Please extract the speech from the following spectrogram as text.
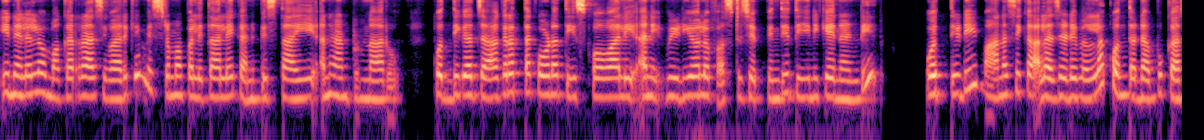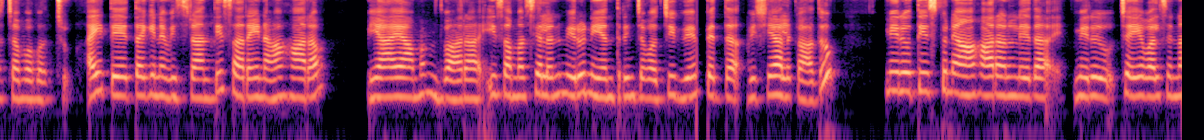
ఈ నెలలో మకర రాశి వారికి మిశ్రమ ఫలితాలే కనిపిస్తాయి అని అంటున్నారు. కొద్దిగా జాగ్రత్త కూడా తీసుకోవాలి అని వీడియోలో ఫస్ట్ చెప్పింది దీనికేనండి. ఒత్తిడి మానసిక అలజడి వల్ల కొంత డబ్బు ఖర్చు అవ్వవచ్చు అయితే తగిన విశ్రాంతి సరైన ఆహారం వ్యాయామం ద్వారా ఈ సమస్యలను మీరు నియంత్రించవచ్చు. ఇవేం పెద్ద విషయాలు కాదు. మీరు తీసుకునే ఆహారం లేదా మీరు చేయవలసిన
